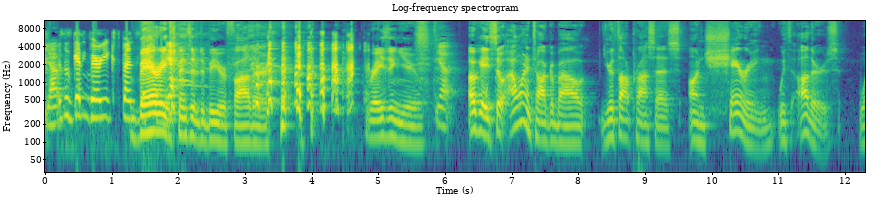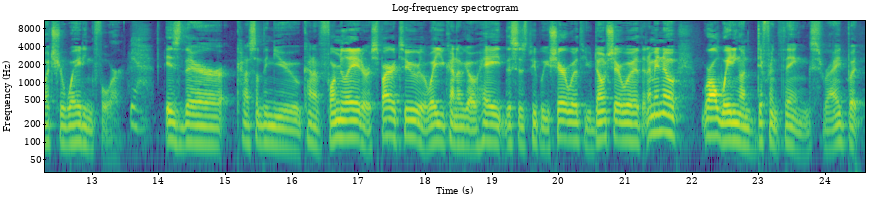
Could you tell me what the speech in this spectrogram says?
Yep. This is getting very expensive. Very Yeah. expensive to be your father, raising you. Yep. Okay, so I want to talk about your thought process on sharing with others what you're waiting for. Yeah. Is there kind of something you kind of formulate or aspire to, or the way you kind of go, hey, this is people you share with, you don't share with? And I mean, know we're all waiting on different things, right? But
